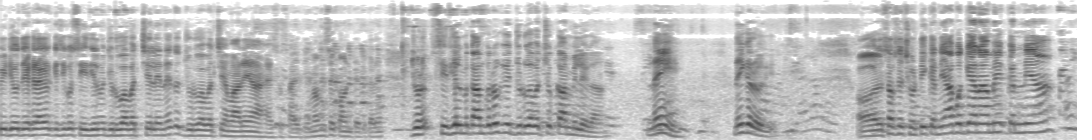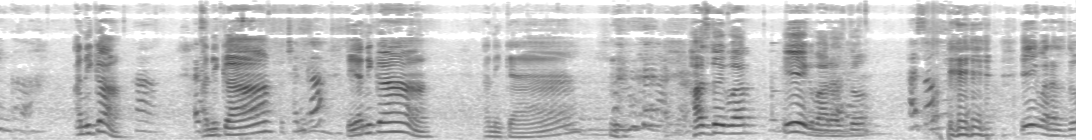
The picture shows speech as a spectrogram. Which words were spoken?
वीडियो देख रहा है अगर किसी को सीरियल में जुड़वा बच्चे लेने तो जुड़वा बच्चे हमारे यहाँ है सोसाइटी में हमसे कांटेक्ट करें। जुड़ सीरियल में काम करोगे जुड़वा बच्चों को काम मिलेगा? नहीं? नहीं करोगी? और सबसे छोटी कन्या आपका क्या नाम है कन्या? अनिका। अनिका? हाँ। अनिका? अनिका? ए अनिका? अनिका? हंस दो एक बार एक बार हंस दो। एक बार हंस दो.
